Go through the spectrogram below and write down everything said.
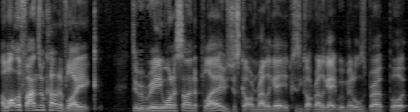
A lot of the fans were kind of like, do we really want to sign a player who's just gotten relegated because he got relegated with Middlesbrough? But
